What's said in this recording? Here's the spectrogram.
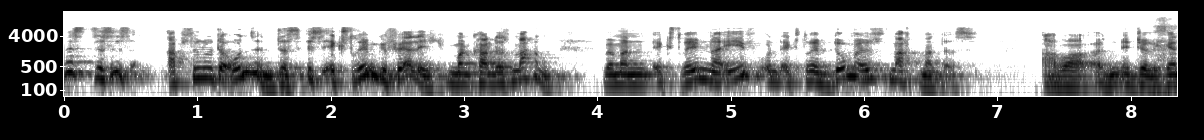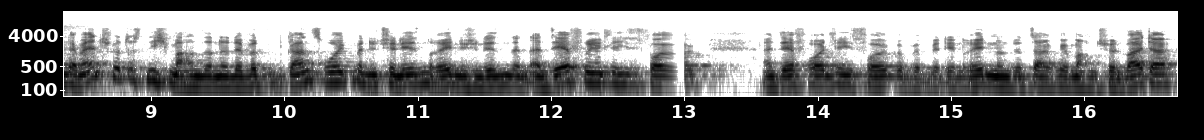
Das, das ist absoluter Unsinn. Das ist extrem gefährlich. Man kann das machen. Wenn man extrem naiv und extrem dumm ist, macht man das. Aber ein intelligenter Mensch wird das nicht machen, sondern der wird ganz ruhig mit den Chinesen reden. Die Chinesen sind ein sehr friedliches Volk, ein sehr freundliches Volk und wird mit denen reden und wird sagen, wir machen schön weiter.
